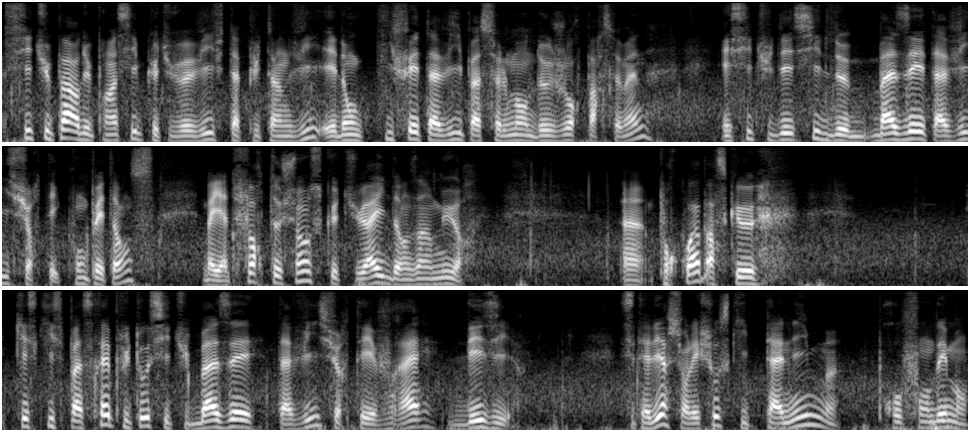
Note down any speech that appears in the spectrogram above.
si tu pars du principe que tu veux vivre ta putain de vie et donc kiffer ta vie pas seulement deux jours par semaine et si tu décides de baser ta vie sur tes compétences bah, il y a de fortes chances que tu ailles dans un mur. Pourquoi? Parce que qu'est-ce qui se passerait plutôt si tu basais ta vie sur tes vrais désirs? C'est-à-dire sur les choses qui t'animent profondément,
